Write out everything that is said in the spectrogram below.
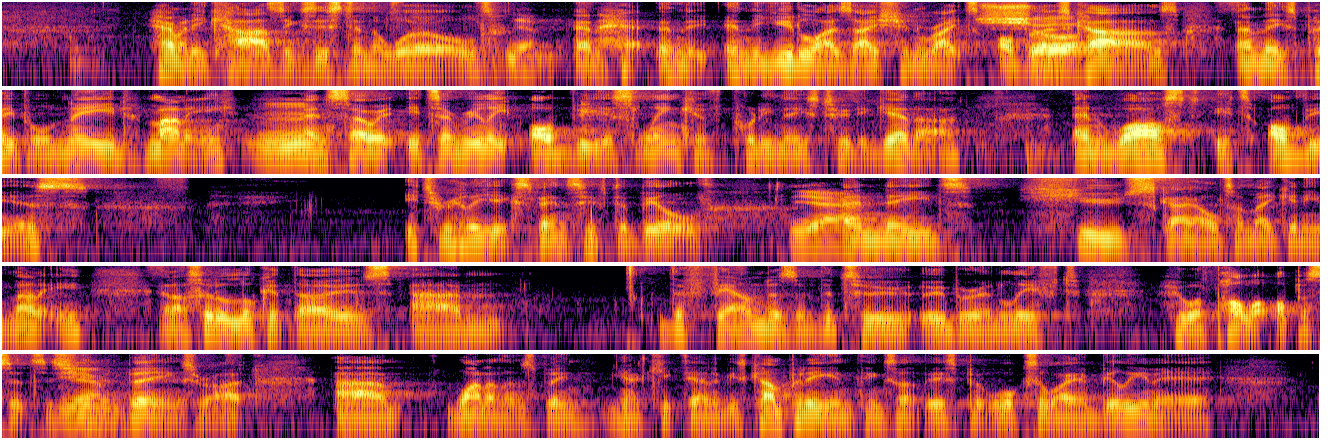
how many cars exist in the world Yep. and, ha- and, the, and the utilisation rates of Sure. those cars. And these people need money. Mm. And so it, it's a really obvious link of putting these two together. And whilst it's obvious, it's really expensive to build Yeah. and needs huge scale to make any money. And I sort of look at those, um, the founders of the two, Uber and Lyft, who are polar opposites as Yeah. human beings, right? Um, one of them's been you know, kicked out of his company and things like this, but walks away a billionaire.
